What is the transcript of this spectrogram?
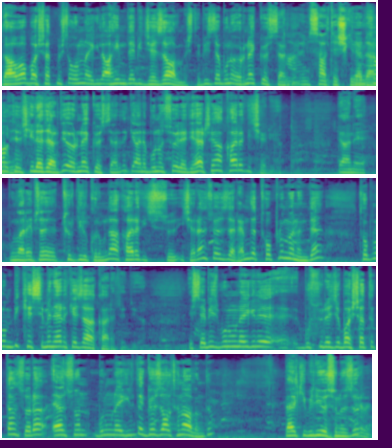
dava başlatmıştı. Onunla ilgili ahimde bir ceza almıştı. Biz de bunu örnek gösterdik. Ha, emsal teşkil Emsal ederdi. teşkil eder diye örnek gösterdik. Yani bunun söylediği her şey hakaret içeriyor. Yani bunlar hepsi Türk Dil Kurumu'nda hakaret içeren sözler. Hem de toplum önünde toplum bir kesimin herkese hakaret ediyor. İşte biz bununla ilgili e, bu süreci başlattıktan sonra en son bununla ilgili de gözaltına alındım. Belki biliyorsunuzdur. Evet.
